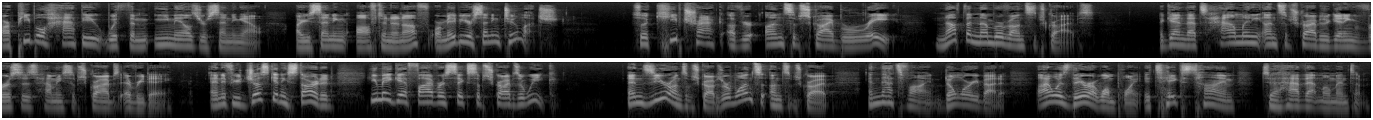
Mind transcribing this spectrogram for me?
are people happy with the emails you're sending out? Are you sending often enough? Or maybe you're sending too much. So keep track of your unsubscribe rate, not the number of unsubscribes. Again, that's how many unsubscribes you're getting versus how many subscribes every day. And if you're just getting started, you may get five or six subscribes a week and zero unsubscribes or one unsubscribe. And that's fine. Don't worry about it. I was there at one point. It takes time to have that momentum.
